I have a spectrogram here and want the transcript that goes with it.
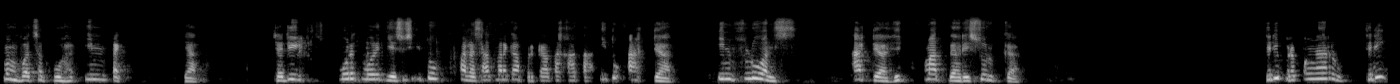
membuat sebuah impact. Ya, jadi murid-murid Yesus itu pada saat mereka berkata-kata itu ada influence, ada hikmat dari surga jadi berpengaruh. Jadi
